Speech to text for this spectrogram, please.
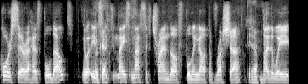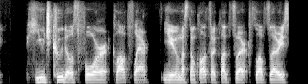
Coursera has pulled out. It's, okay. it's a massive trend of pulling out of Russia. Yeah. By the way, huge kudos for Cloudflare. You must know Cloudflare. Cloudflare, Cloudflare is,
